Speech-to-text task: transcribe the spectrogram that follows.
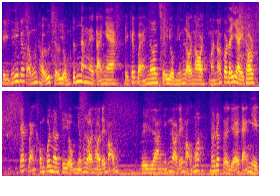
Thì nếu các bạn muốn thử sử dụng tính năng này tại nhà thì các bạn nên sử dụng những loại nồi mà nó có đáy dày thôi. Các bạn không có nên sử dụng những loại nồi đáy mỏng vì là những nồi đáy mỏng á, nó rất là dễ tản nhiệt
